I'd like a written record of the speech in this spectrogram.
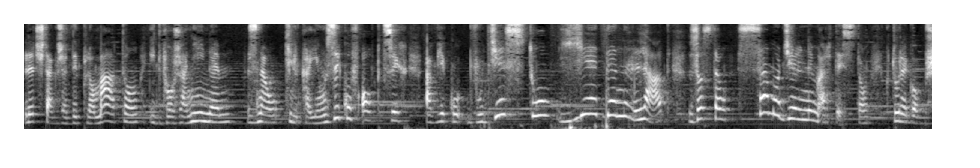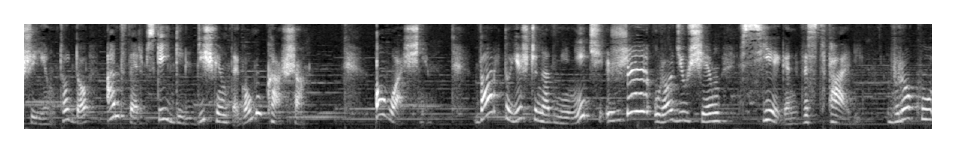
lecz także dyplomatą i dworzaninem. Znał kilka języków obcych, a w wieku 21 lat został samodzielnym artystą, którego przyjęto do antwerpskiej gildii świętego Łukasza. O właśnie, Warto jeszcze nadmienić, że urodził się w Siegen Westfalii w roku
